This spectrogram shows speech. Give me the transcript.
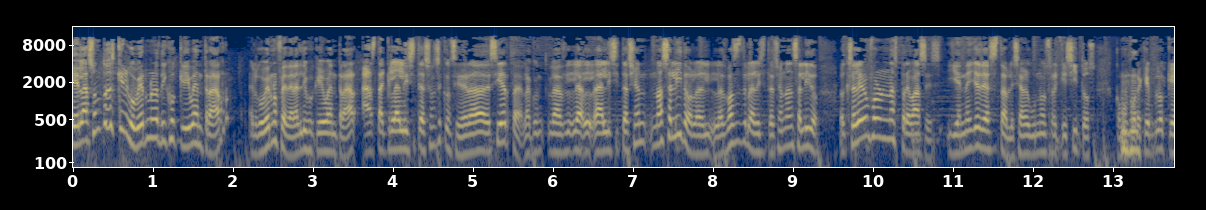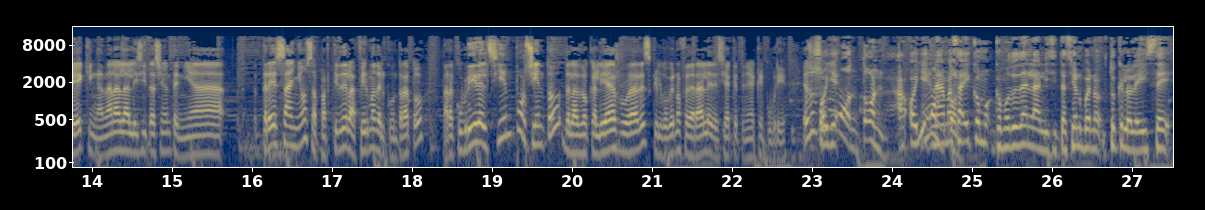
El asunto es que el gobierno dijo que iba a entrar el gobierno federal dijo que iba a entrar hasta que la licitación se considerara desierta. La, licitación no ha salido, las bases de la licitación no han salido. Lo que salieron fueron unas prebases y en ellas ya se establecían algunos requisitos, como por ejemplo que quien ganara la licitación tenía tres años a partir de la firma del contrato para cubrir el 100% de las localidades rurales que el gobierno federal le decía que tenía que cubrir. Eso es un montón. Ah, oye, nada más ahí como, como duda en la licitación, bueno, tú que lo leíste,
